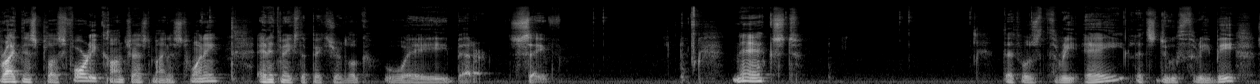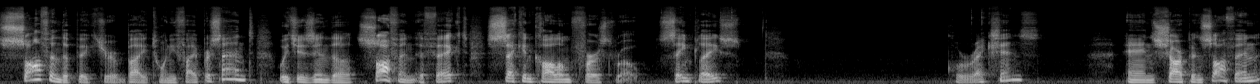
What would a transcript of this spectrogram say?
brightness plus 40, contrast minus 20, and it makes the picture look way better. Save. Next, that was 3A. Let's do 3B. Soften the picture by 25%, which is in the soften effect, second column, first row. Same place. Corrections. And sharpen soften,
